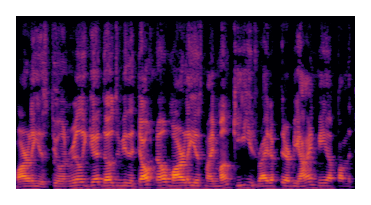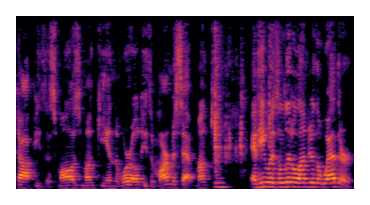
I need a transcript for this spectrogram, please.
Marley is doing really good. Those of you that don't know, Marley is my monkey. He's right up there behind me, up on the top. He's the smallest monkey in the world. He's a marmoset monkey, and he was a little under the weather.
